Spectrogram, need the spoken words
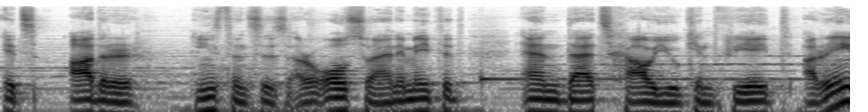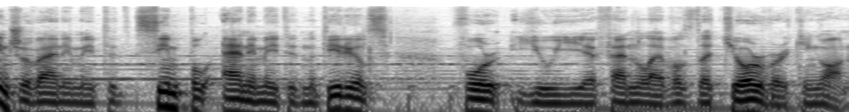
its other instances are also animated and that's how you can create a range of animated, simple animated materials for UEFN levels that you're working on.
